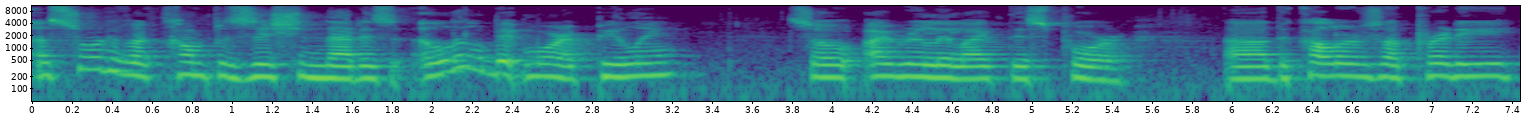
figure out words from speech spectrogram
a sort of a composition that is a little bit more appealing. So I really like this pour. Uh, the colors are pretty.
